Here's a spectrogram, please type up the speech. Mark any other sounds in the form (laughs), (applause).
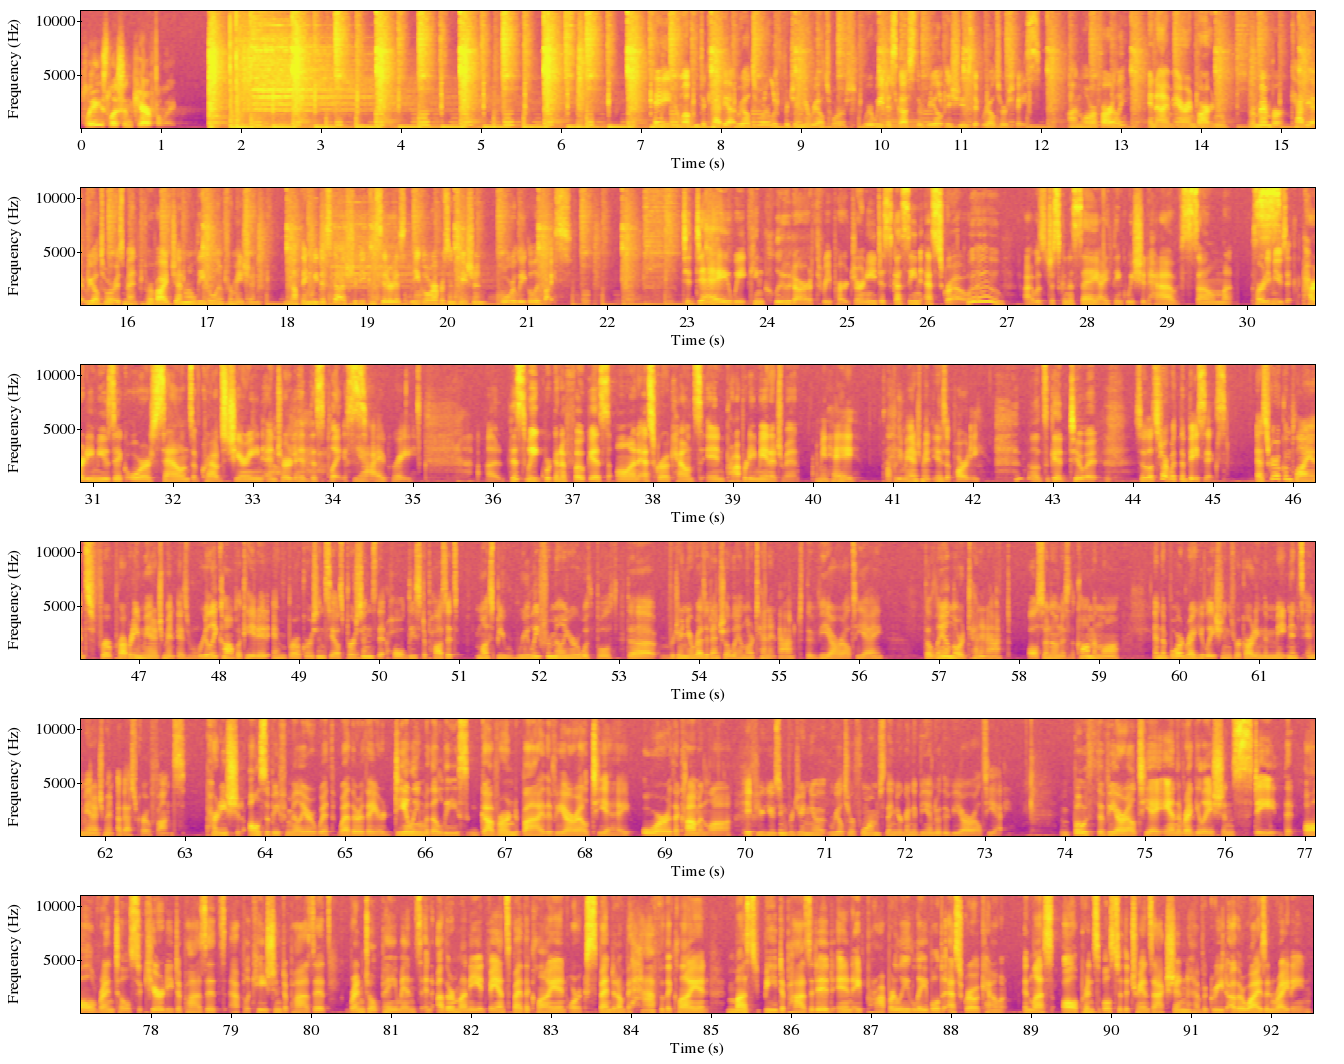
Please listen carefully. Hey, and welcome to Caveat Realtor with Virginia Realtors, where we discuss the real issues that realtors face. I'm Laura Farley. And I'm Erin Barton. Remember, Caveat Realtor is meant to provide general legal information. Nothing we discuss should be considered as legal representation or legal advice. Today, we conclude our three part journey discussing escrow. Woohoo! I was just going to say, I think we should have some Party music. Party music or sounds of crowds cheering entered yeah. at this place. Yeah, I agree. Uh, this week, we're going to focus on escrow accounts in property management. I mean, hey, property management is a party. Let's get to it. So let's start with the basics. Escrow compliance for property management is really complicated, and brokers and salespersons that hold these deposits must be really familiar with both the Virginia Residential Landlord Tenant Act, the VRLTA, the Landlord Tenant Act, also known as the Common Law, and the board regulations regarding the maintenance and management of escrow funds. Parties should also be familiar with whether they are dealing with a lease governed by the VRLTA or the common law. If you're using Virginia Realtor forms, then you're going to be under the VRLTA. Both the VRLTA and the regulations state that all rental security deposits, application deposits, rental payments, and other money advanced by the client or expended on behalf of the client must be deposited in a properly labeled escrow account unless all principals to the transaction have agreed otherwise in writing.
